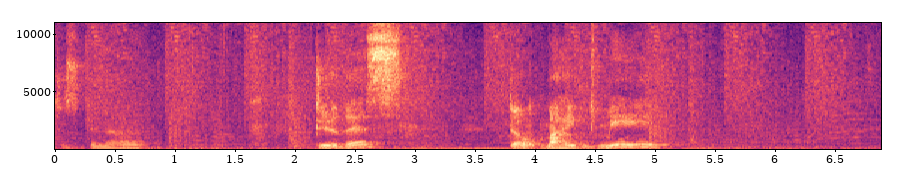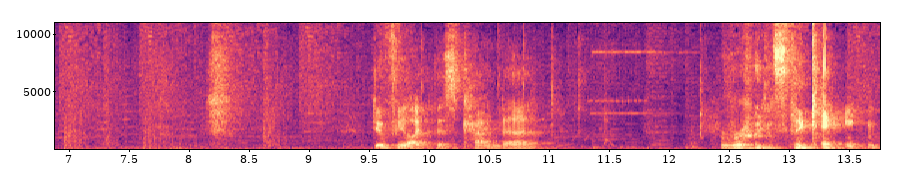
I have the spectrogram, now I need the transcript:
Just gonna do this. Don't mind me. Do feel like this kinda ruins the game.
